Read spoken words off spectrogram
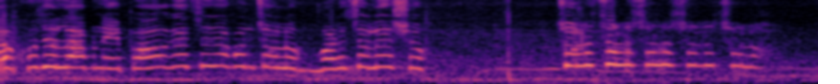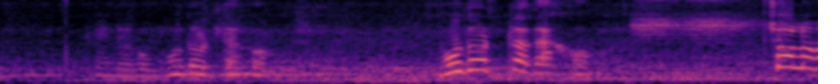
আর খুঁজে লাভ নেই পাওয়া গেছে যখন চলো ঘরে চলে এসো। চলো চলো চলো চলো চলো। এই দেখো ভোদর দেখো। ভোদরটা দেখো। চলো।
